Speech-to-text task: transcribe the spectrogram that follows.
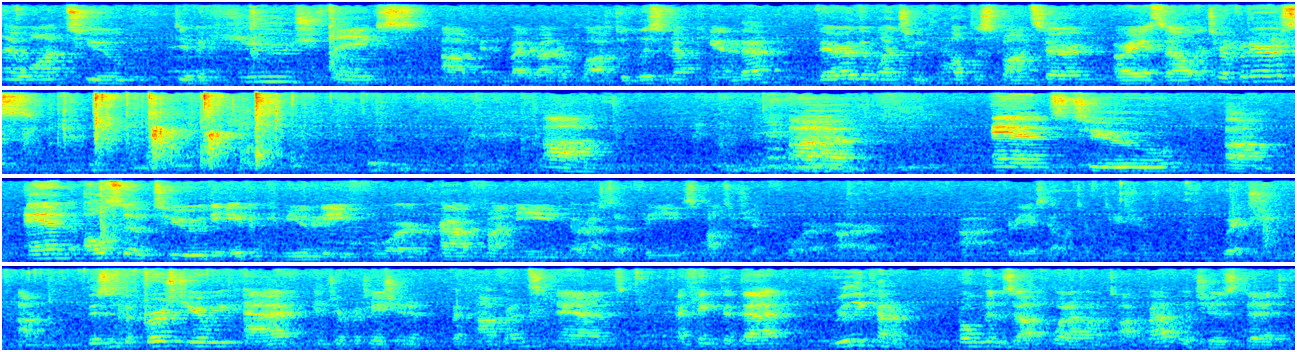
I want to give a huge thanks um, and invite a round of applause to Listen Up Canada. They're the ones who helped to sponsor our ASL interpreters. Um, uh, and to um, and also to the AVEN community for crowdfunding the rest of the sponsorship for our uh, for the ASL interpretation. Which um, this is the first year we've had interpretation at the conference, and I think that that really kind of opens up what I want to talk about, which is that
